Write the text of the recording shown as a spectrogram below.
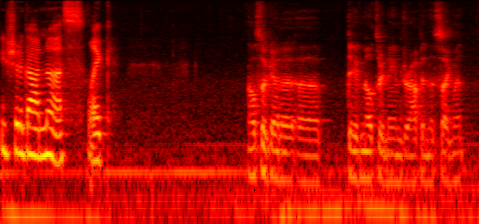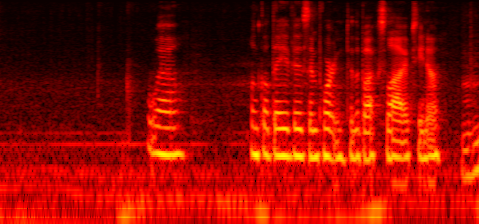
you should have gotten us. Like, Also got a, a Dave Meltzer name drop in this segment. well, Uncle Dave is important to the Bucks' lives, you know. hmm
